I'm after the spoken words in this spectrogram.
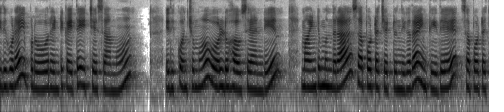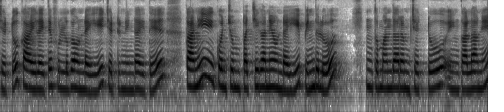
ఇది కూడా ఇప్పుడు రెంట్కి అయితే ఇచ్చేసాము. ఇది కొంచెము ఓల్డ్ హౌసే అండి. మా ఇంటి ముందర సపోటా చెట్టు ఉంది కదా ఇంక ఇదే సపోటా చెట్టు. కాయలు అయితే ఫుల్గా ఉన్నాయి చెట్టు నిండా అయితే. కానీ కొంచెం పచ్చిగానే ఉన్నాయి పిందులు. ఇంకా మందారం చెట్టు ఇంకా అలానే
